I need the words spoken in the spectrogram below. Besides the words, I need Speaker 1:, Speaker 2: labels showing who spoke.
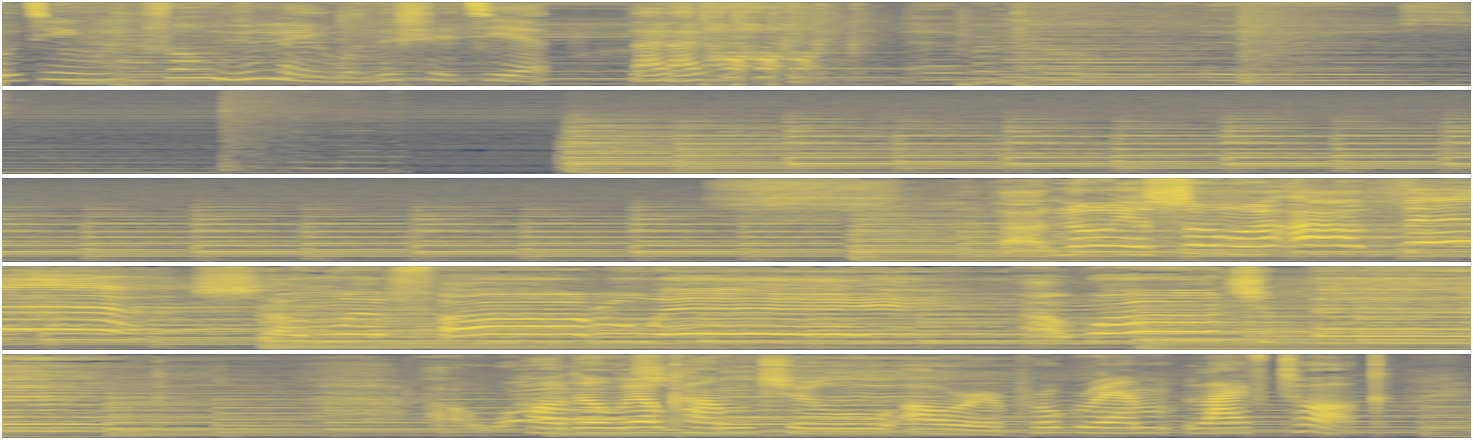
Speaker 1: 走进双语美文的世界，来 talk。
Speaker 2: 好的，Welcome to our program Live Talk。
